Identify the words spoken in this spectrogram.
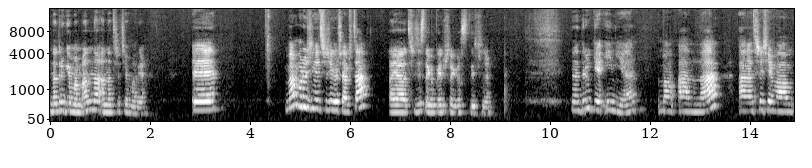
Na drugie mam Anna, a na trzecie Maria. Y, mam urodziny 3 czerwca. A ja 31 stycznia. Na drugie imię mam Anna, a na trzecie mam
